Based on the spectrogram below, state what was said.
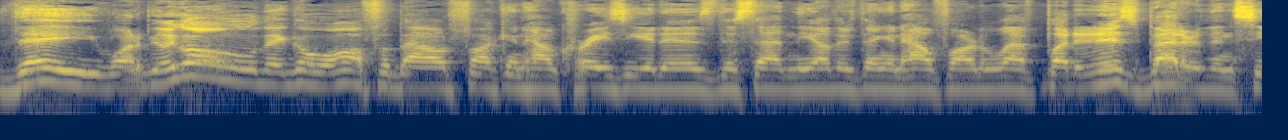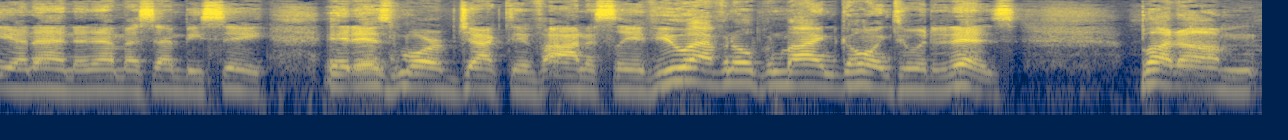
they want to be like, oh, they go off about fucking how crazy it is, this, that, and the other thing, and how far to left. But it is better than CNN and MSNBC. It is more objective, honestly. If you have an open mind going to it, it is. But um,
